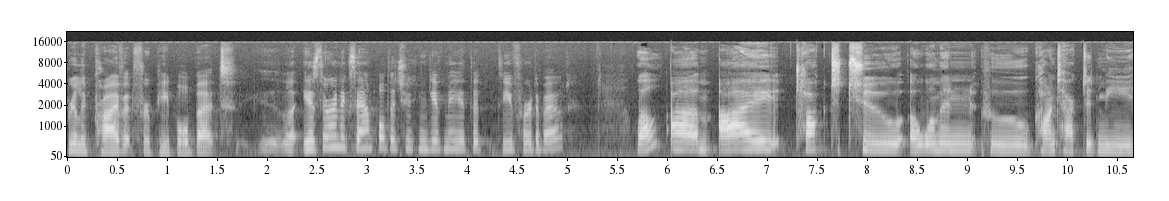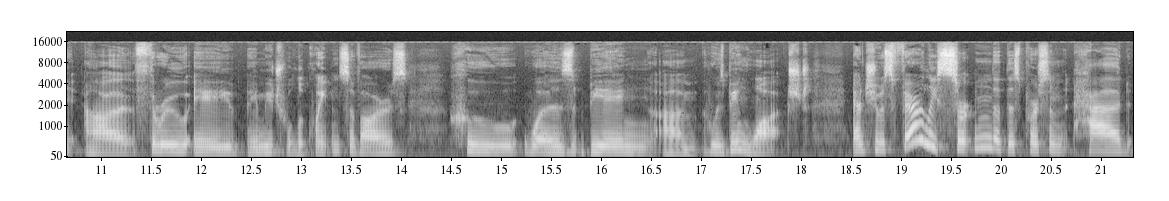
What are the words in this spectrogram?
really private for people, but uh, is there an example that you can give me that you've heard about? Well, um, I talked to a woman who contacted me uh, through a, a mutual acquaintance of ours who was being um, who was being watched, and she was fairly certain that this person had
